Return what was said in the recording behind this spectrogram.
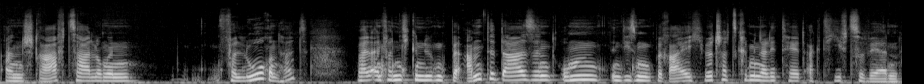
an Strafzahlungen verloren hat, weil einfach nicht genügend Beamte da sind, um in diesem Bereich Wirtschaftskriminalität aktiv zu werden.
